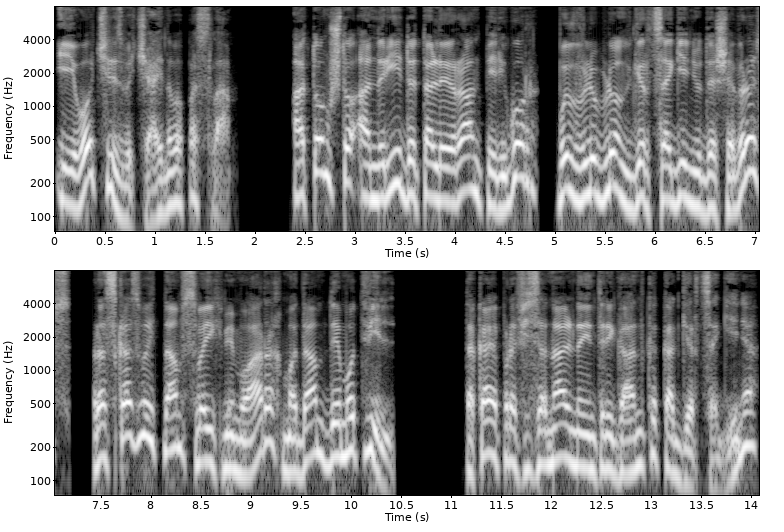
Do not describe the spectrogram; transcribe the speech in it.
и его чрезвычайного посла. О том, что Анри де Толейран-Перегор был влюблен в герцогиню де Шеврёс, рассказывает нам в своих мемуарах мадам де Мотвиль. Такая профессиональная интриганка, как герцогиня,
